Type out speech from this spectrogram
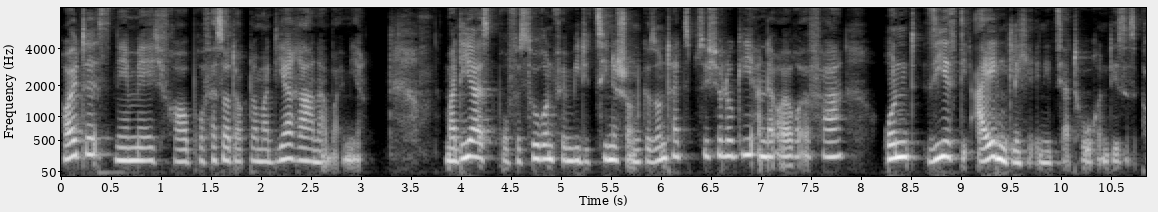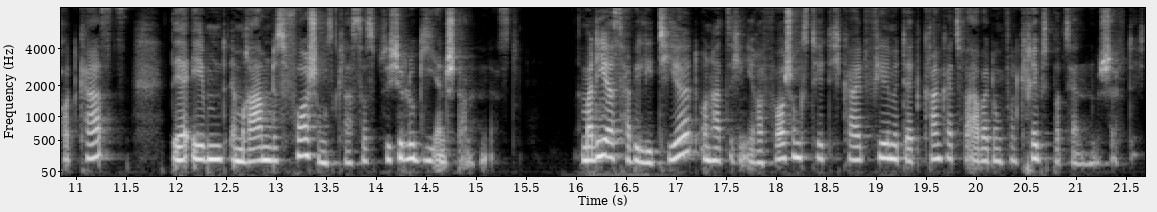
Heute ist nämlich Frau Professor Dr. Madia Rana bei mir. Madia ist Professorin für medizinische und Gesundheitspsychologie an der EuroFH und sie ist die eigentliche Initiatorin dieses Podcasts, der eben im Rahmen des Forschungsclusters Psychologie entstanden ist. Madia ist habilitiert und hat sich in ihrer Forschungstätigkeit viel mit der Krankheitsverarbeitung von Krebspatienten beschäftigt.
